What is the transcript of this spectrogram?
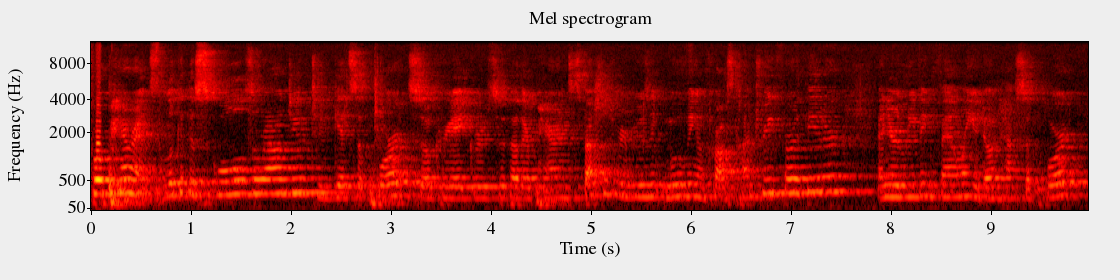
for parents, look at the schools around you to get support. So create groups with other parents, especially if you're moving across country for a theater and you're leaving family, you don't have support.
